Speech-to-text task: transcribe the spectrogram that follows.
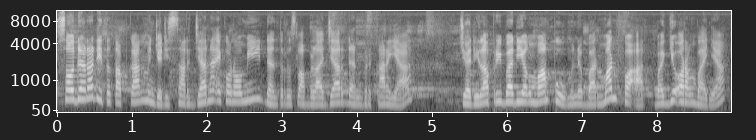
Saudara ditetapkan menjadi sarjana ekonomi dan teruslah belajar dan berkarya. Jadilah pribadi yang mampu menebar manfaat bagi orang banyak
